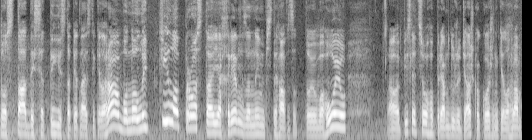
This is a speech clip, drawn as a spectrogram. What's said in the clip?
до 110-115 кг воно летіло просто, я хрен за ним встигав за тою вагою. А після цього прям дуже тяжко, кожен кілограм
